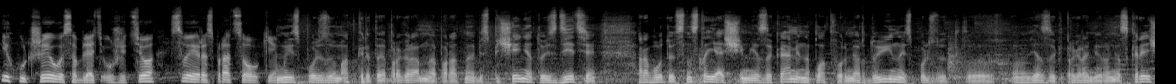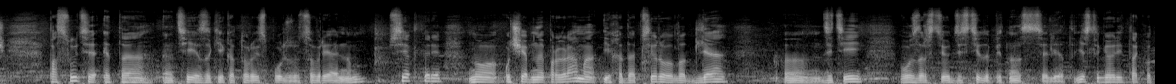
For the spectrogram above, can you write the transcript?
і хутчэй увасабляць у жыццё свае распрацоўкі. Мы используем открытое программное аппаратное обеспечение, то есть дети работают с настоящими языками на платформе Arduino, используют э, язык программирования Scratch. По сути, это э, те языки, которые используются в реальном секторе, но учебная программа их адаптировала для детей в возрасте от 10 до 15 лет. Если говорить так вот,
